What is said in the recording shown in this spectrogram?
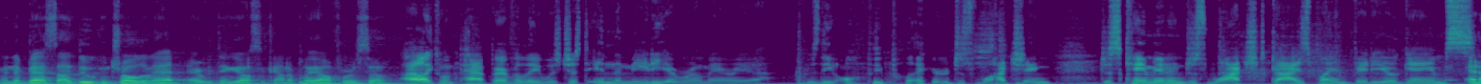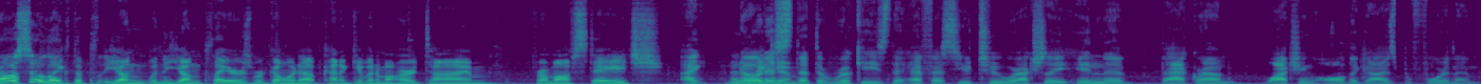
and the best I do controlling that, everything else will kind of play out for itself. I liked when Pat Beverley was just in the media room area. He was the only player just watching, just came in and just watched guys playing video games. And also, like the young when the young players were going up, kind of giving him a hard time from off stage. I I noticed him. that the rookies, the FSU two, were actually in the background watching all the guys before them.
